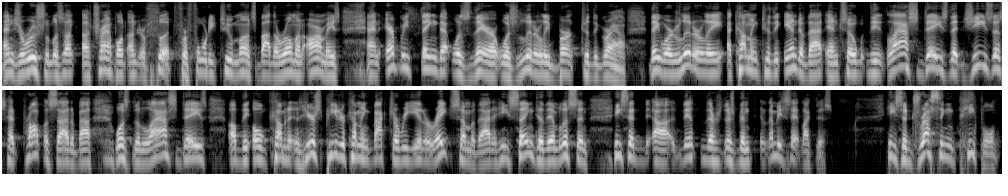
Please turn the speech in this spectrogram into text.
and Jerusalem was un- uh, trampled underfoot for 42 months by the Roman armies, and everything that was there was literally burnt to the ground. They were literally uh, coming to the end of that, and so the last days that Jesus had prophesied about was the last days of the old covenant. And here's Peter coming back to reiterate some of that, and he's saying to them, "Listen," he said, uh, there, has been let me say it like this He's addressing people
